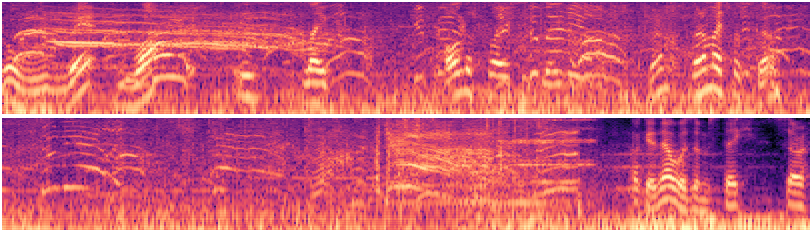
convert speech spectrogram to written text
Bro, where? Why is like all the places? Like, where, am, where am I supposed to go? Okay, that was a mistake. Sorry.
